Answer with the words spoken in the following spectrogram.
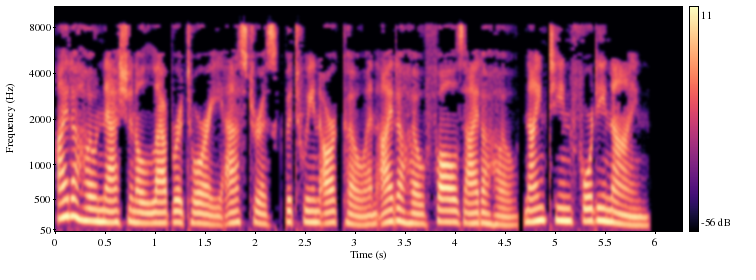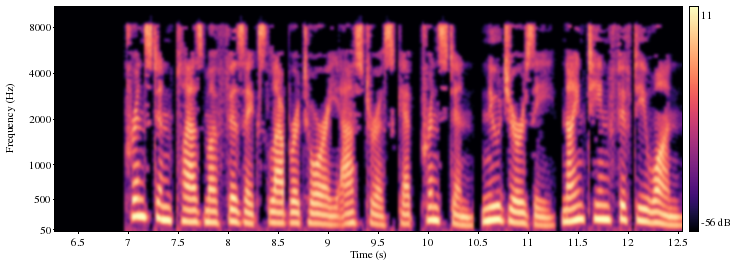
Idaho National Laboratory asterisk between Arco and Idaho Falls, Idaho 1949. Princeton Plasma Physics Laboratory asterisk at Princeton, New Jersey 1951.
